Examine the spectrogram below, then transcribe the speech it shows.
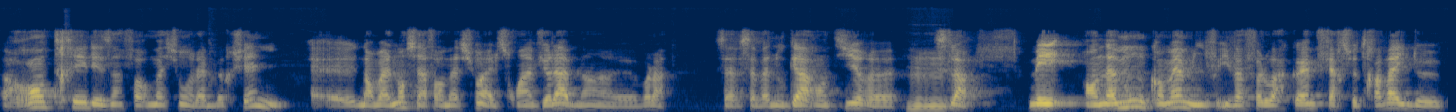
rentré les informations dans la blockchain, normalement ces informations elles seront inviolables. Hein, voilà. Ça, ça, va nous garantir mmh cela. Mais en amont, quand même, il, il, va falloir quand même faire ce travail de,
